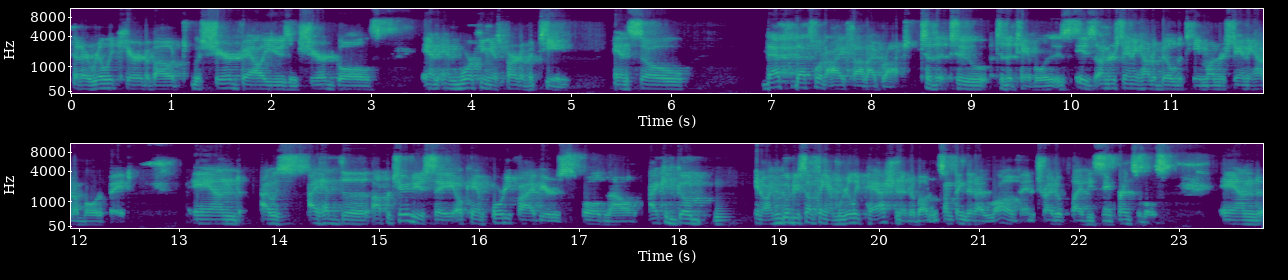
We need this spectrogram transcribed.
that I really cared about with shared values and shared goals and, and working as part of a team. And so that's that's what I thought I brought to the to to the table is is understanding how to build a team, understanding how to motivate. And I was I had the opportunity to say, okay, I'm 45 years old now. I could go you know, I can go do something I'm really passionate about and something that I love and try to apply these same principles. And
